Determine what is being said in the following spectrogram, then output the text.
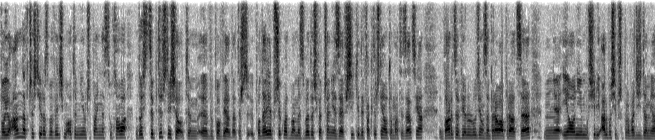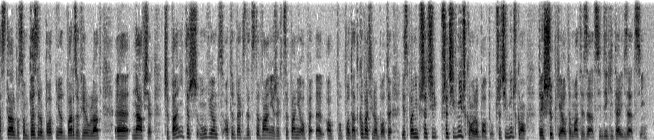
bo Joanna wcześniej rozmawialiśmy o tym, nie wiem, czy pani nas słuchała, dość sceptycznie się o tym wypowiada. Też podaje przykład, mamy złe doświadczenie ze wsi, kiedy faktycznie automatyzacja bardzo wielu ludziom zabrała pracę mm, i oni musieli albo się przeprowadzić do miasta, albo są bezrobotni od bardzo wielu lat na wsiach. Czy pani też mówiąc o tym tak zdecydowanie, że chce pani opodatkować roboty, jest pani przeci przeciwniczką robotów, przeciwniczką tej szybkiej automatyzacji, digitalizacji?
